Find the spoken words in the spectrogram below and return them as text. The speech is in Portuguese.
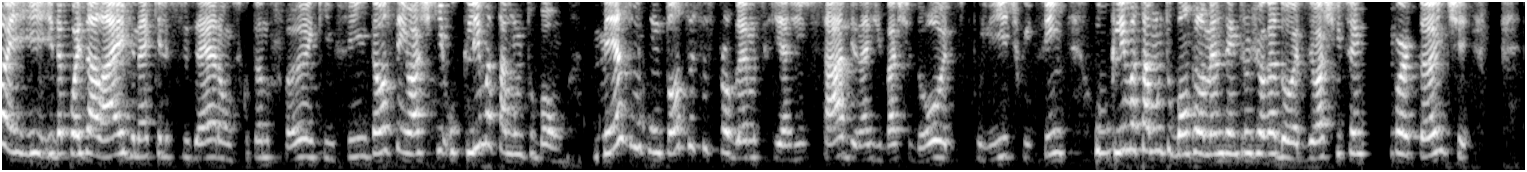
Não, e, e, depois a live, né, que eles fizeram, escutando funk, enfim. Então, assim, eu acho que o clima tá muito bom mesmo com todos esses problemas que a gente sabe, né, de bastidores, político, enfim, o clima está muito bom, pelo menos entre os jogadores. Eu acho que isso é importante,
